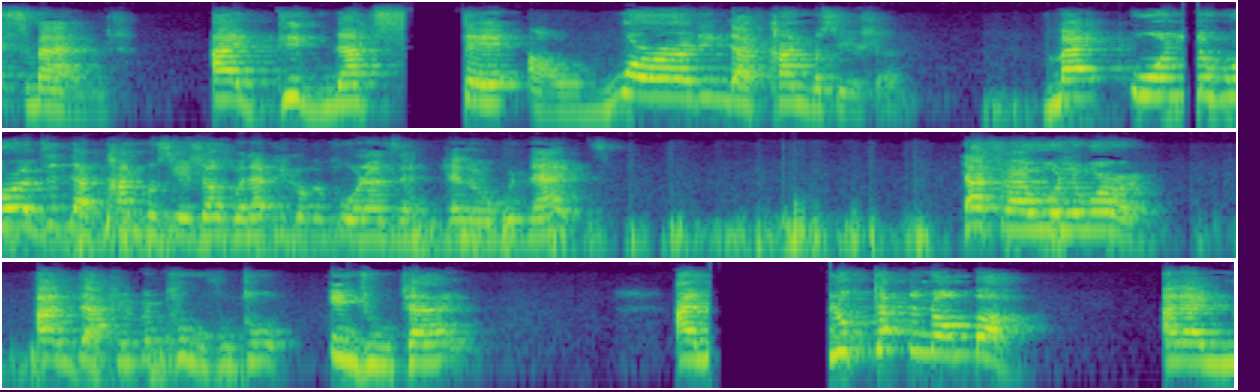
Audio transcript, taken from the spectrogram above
smiled. I did not say a word in that conversation. My only words in that conversation was when I pick up the phone and say, hello, good night. That's my only word. And that will be proven to in due time. I looked at the number and I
